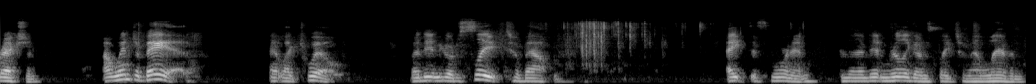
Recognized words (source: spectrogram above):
correction. I went to bed at like twelve. I didn't go to sleep till about eight this morning, and then I didn't really go to sleep till about eleven.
